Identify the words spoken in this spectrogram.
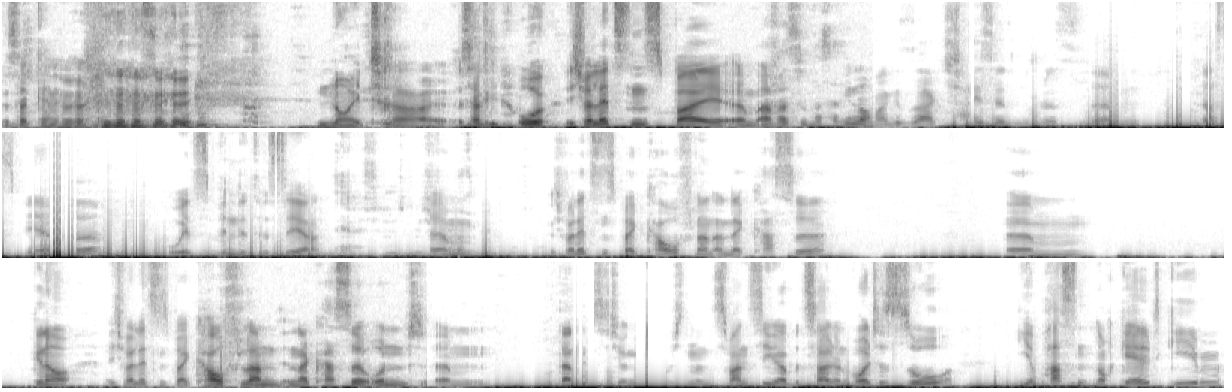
Es hat keine Wirkung. Neutral. Es hat, oh, ich war letztens bei, ähm, ah, was, was hat die nochmal gesagt? Scheiße, jetzt müssen wir das wäre, oh, jetzt windet es sehr. Ja, ich wünsche mich Ähm, schon ich war letztens bei Kaufland an der Kasse. Ähm, genau, ich war letztens bei Kaufland in der Kasse und ähm, dann musste ich irgendwie einem 20er bezahlt und wollte es so ihr passend noch Geld geben,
